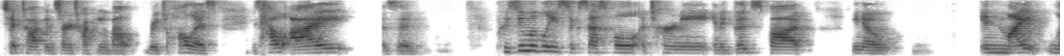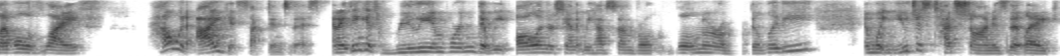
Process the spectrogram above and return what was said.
TikTok and started talking about Rachel Hollis is how I as a presumably successful attorney in a good spot, you know, in my level of life, how would I get sucked into this? And I think it's really important that we all understand that we have some vulnerability. And what you just touched on is that, like,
